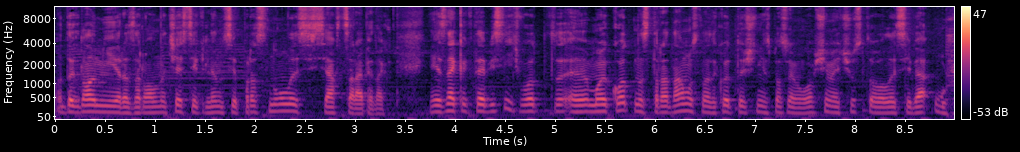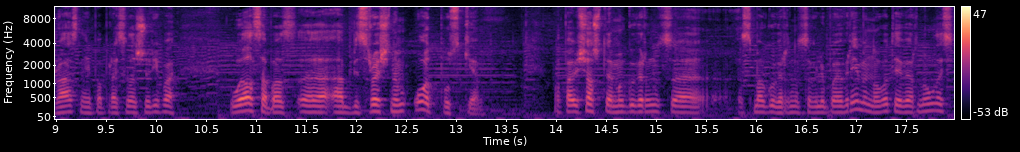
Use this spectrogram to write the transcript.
Он догнал меня и разорвал на части, клянусь, и проснулась вся в царапинах. Я не знаю, как это объяснить. Вот э, мой кот Нострадамус на такой точно не способен. В общем, я чувствовала себя ужасно и попросила шерифа Уэллс об, э, о бессрочном отпуске. Он пообещал, что я могу вернуться, смогу вернуться в любое время, но вот я вернулась.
